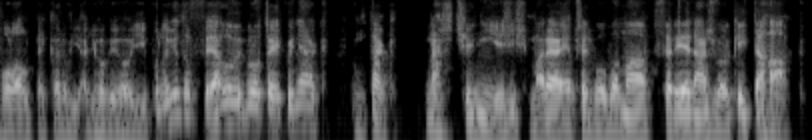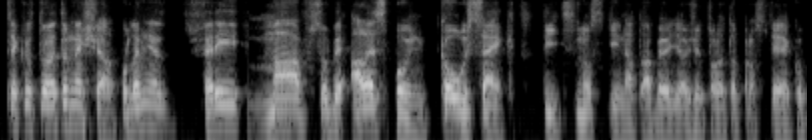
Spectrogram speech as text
volal Pekarový, ať ho vyhodí. Podle mě to Fialovi bylo tak jako nějak tak nařčení Ježíš Maria je před volbama, Ferry je náš velký tahák. Jako tohle to nešel. Podle mě Ferry má v sobě alespoň kousek té cnosti na to, aby věděl, že tohle to prostě jako...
